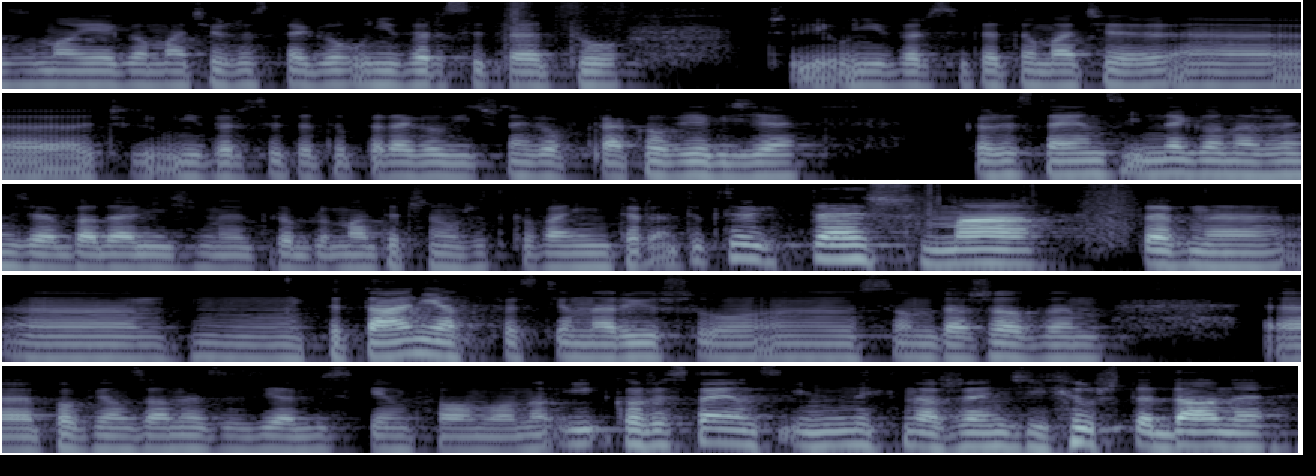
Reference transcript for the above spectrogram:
z mojego macierzystego uniwersytetu, czyli Uniwersytetu, Macie, czyli Uniwersytetu Pedagogicznego w Krakowie, gdzie korzystając z innego narzędzia badaliśmy problematyczne użytkowanie internetu, który też ma pewne pytania w kwestionariuszu sondażowym powiązane ze zjawiskiem FOMO. No i korzystając z innych narzędzi już te dane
